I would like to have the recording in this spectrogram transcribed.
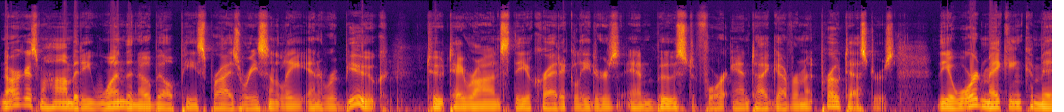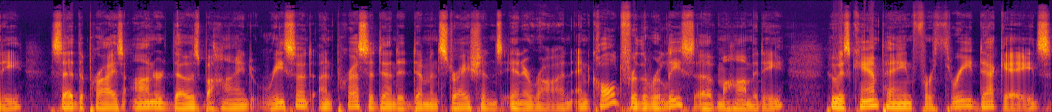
Narges Mohammadi won the Nobel Peace Prize recently in a rebuke to Tehran's theocratic leaders and boost for anti government protesters. The award making committee said the prize honored those behind recent unprecedented demonstrations in Iran and called for the release of Mohammadi, who has campaigned for three decades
